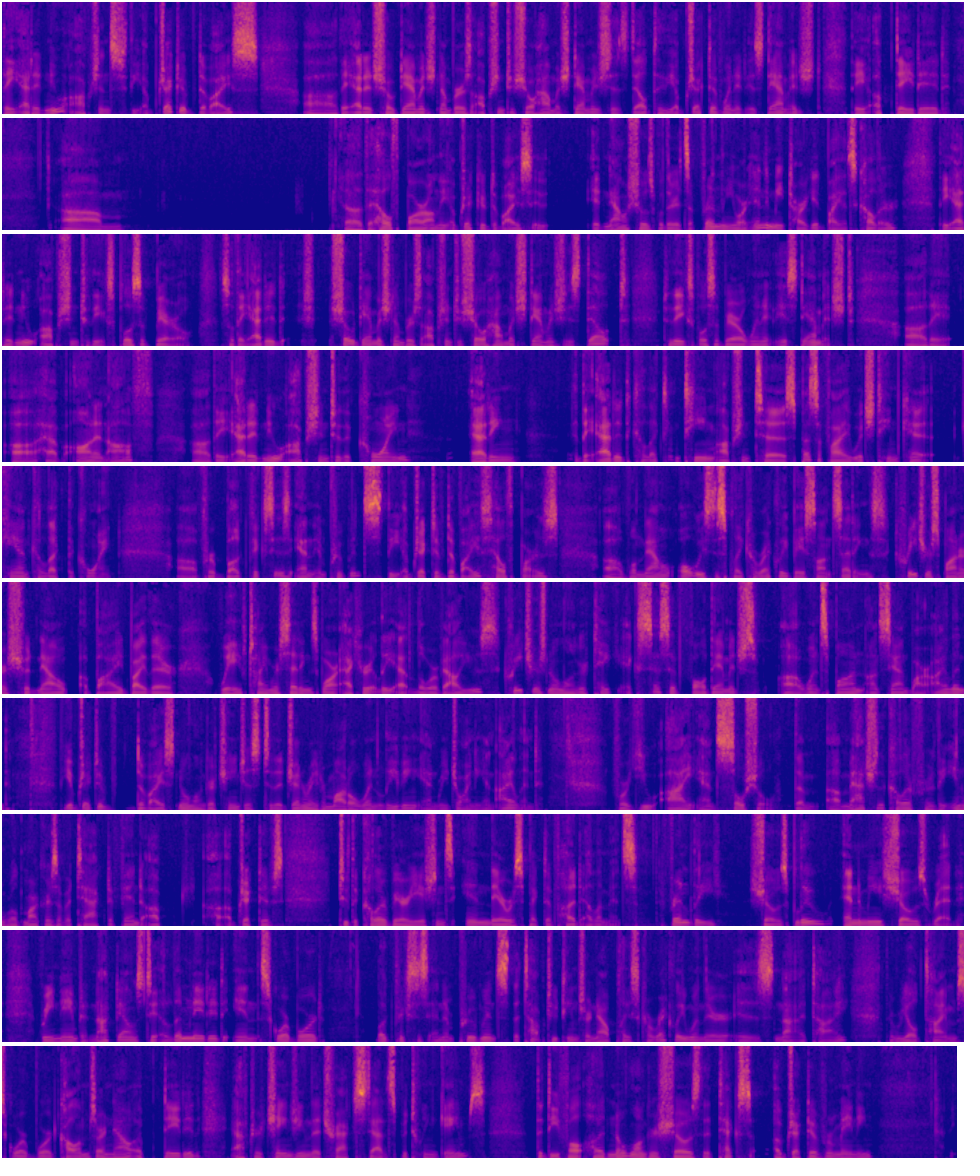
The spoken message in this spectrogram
They added new options to the objective device. Uh, they added show damage numbers option to show how much damage is dealt to the objective when it is damaged. They updated um, uh, the health bar on the objective device. It, it now shows whether it's a friendly or enemy target by its color. They added new option to the explosive barrel. So they added sh show damage numbers option to show how much damage is dealt to the explosive barrel when it is damaged. Uh, they uh, have on and off. Uh, they added new option to the coin, adding they added collecting team option to specify which team can can collect the coin. Uh, for bug fixes and improvements, the objective device health bars uh, will now always display correctly based on settings. Creature spawners should now abide by their wave timer settings more accurately at lower values. Creatures no longer take excessive fall damage uh, when spawned on Sandbar Island. The objective device no longer changes to the generator model when leaving and rejoining an island. For UI and social, the uh, match the color for the in-world markers of attack, defend uh, objectives to the color variations in their respective HUD elements. Friendly shows blue, enemy shows red. Renamed knockdowns to eliminated in the scoreboard. Bug fixes and improvements. The top two teams are now placed correctly when there is not a tie. The real time scoreboard columns are now updated after changing the tracked status between games. The default HUD no longer shows the text objective remaining,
